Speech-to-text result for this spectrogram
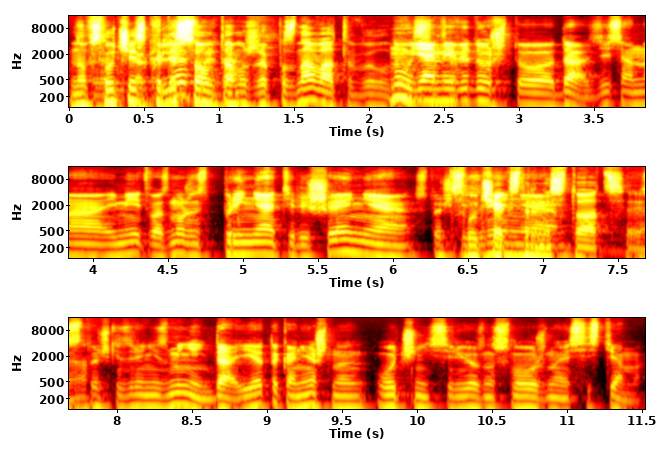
Но в случае с колесом Tesla, там да. уже поздновато было. Ну, я имею в виду, что да, здесь она имеет возможность принять решение с точки в случае зрения... экстренной ситуации. С точки зрения изменений. Да, и это, конечно, очень серьезно сложная система.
